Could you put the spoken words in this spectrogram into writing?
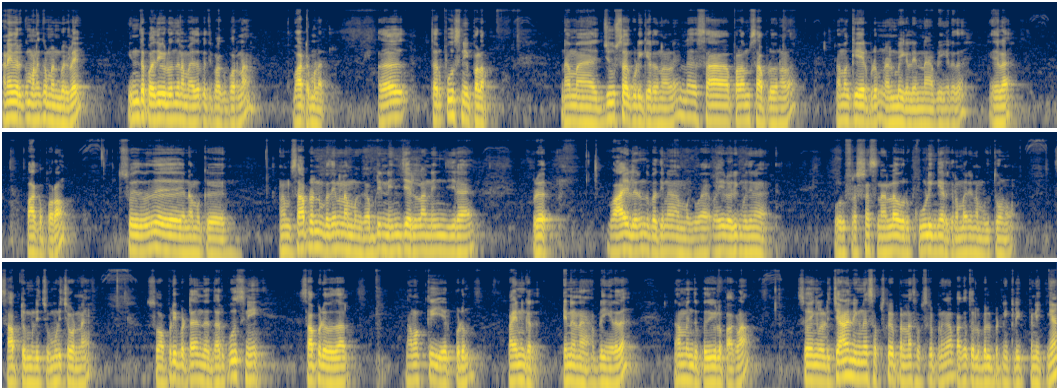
அனைவருக்கும் வணக்கம் நண்பர்களே. இந்த பதிவில் வந்து நம்ம எதை பற்றி பார்க்க போகிறோன்னா வாட்டர்மெலன் அதாவது தர்பூசணி பழம். நம்ம ஜூஸாக குடிக்கிறதுனால இல்லை சா பழம் சாப்பிடுவதனால நமக்கு ஏற்படும் நன்மைகள் என்ன அப்படிங்கிறத இதில் பார்க்க போகிறோம் ஸோ இது வந்து நமக்கு நம்ம சாப்பிடணும்னு பார்த்திங்கன்னா நமக்கு அப்படியே நெஞ்சு எல்லாம் நெஞ்சில் அப்படியே வாயிலிருந்து பார்த்திங்கன்னா நமக்கு வ- வயிறு வரைக்கும் பார்த்திங்கன்னா ஒரு ஃப்ரெஷ்னஸ் நல்லா ஒரு கூலிங்காக இருக்கிற மாதிரி நமக்கு தோணும். சாப்பிட்டு முடிச்சு முடித்த உடனே ஸோ அப்படிப்பட்ட இந்த தர்பூசணி சாப்பிடுவதால் நமக்கு ஏற்படும் பயன்கள் என்னென்ன அப்படிங்கிறத நம்ம இந்த பதிவில் பார்க்கலாம். ஸோ எங்களுடைய சேனல் நீங்கள் சப்ஸ்கிரைப் பண்ணலாம் சப்ஸ்கிரைப் பண்ணுங்கள் பக்கத்தில் உள்ள பெல் பட்டனை கிளிக் பண்ணிக்கங்க.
